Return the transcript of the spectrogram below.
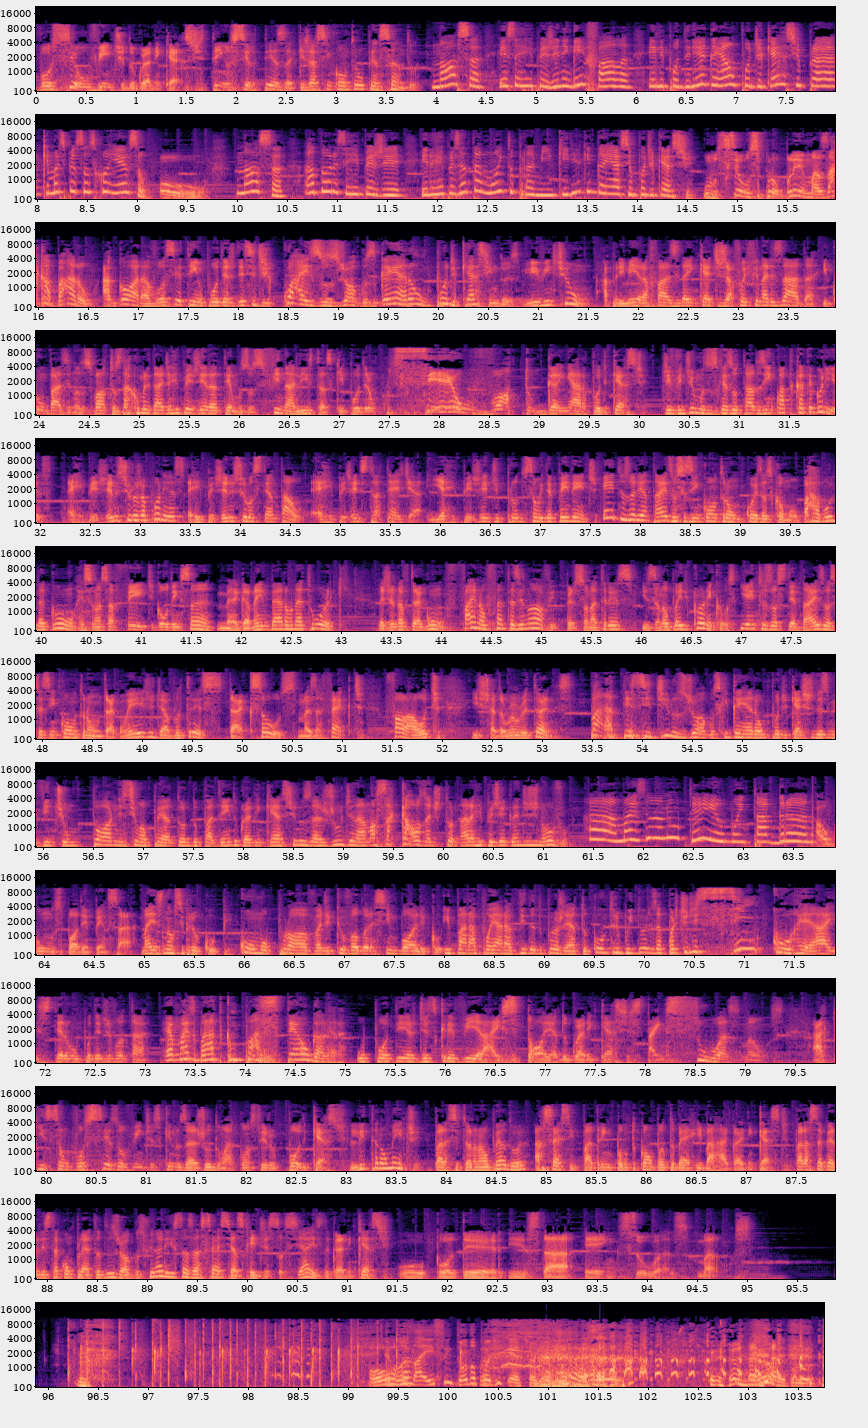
Você, ouvinte do Grindcast, tenho certeza que já se encontrou pensando. Nossa, esse RPG ninguém fala. Ele poderia ganhar um podcast pra que mais pessoas conheçam. Ou Nossa, adoro esse RPG. Ele representa muito pra mim. Queria que ganhasse um podcast. os seus problemas acabaram. Agora você tem o poder de decidir quais os jogos ganharão um podcast em 2021. A primeira fase da enquete já foi finalizada e com base nos votos da comunidade RPGera temos os finalistas que poderão com seu voto ganhar podcast. Dividimos os resultados em quatro categorias: RPG no estilo japonês, RPG no estilo ocidental, RPG de estratégia e RPG de produção independente. Entre os orientais vocês encontram coisas como Bahamut Lagoon, Resonância Fate, Golden Sun, Mega Man Battle Network. Legend of Dragoon, Final Fantasy IX, Persona 3 e Xenoblade Chronicles. E entre os ocidentais vocês encontram Dragon Age, Diablo 3, Dark Souls, Mass Effect, Fallout e Shadowrun Returns. Para decidir os jogos que ganharão o podcast 2021, torne-se um apoiador do Padrinho do Grandcast e nos ajude na nossa causa de tornar RPG grande de novo. Ah, mas eu não tenho muita grana. Alguns podem pensar, mas não se preocupe. Como prova de que o valor é simbólico e para apoiar a vida do projeto, contribuidores a partir de 5 reais terão o poder de votar. É mais barato que um pastel, galera. O poder de escrever a história do Grandcast está em suas mãos. Aqui são vocês, ouvintes, que nos ajudam a construir o podcast, literalmente. Para se tornar um apoiador, acesse padrim.com.br barra Grindcast. Para saber a lista completa dos jogos finalistas, acesse as redes sociais do Grindcast. O poder está em suas mãos. Eu vou usar isso em todo o podcast agora.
